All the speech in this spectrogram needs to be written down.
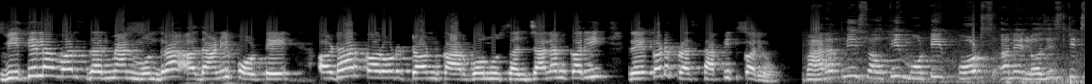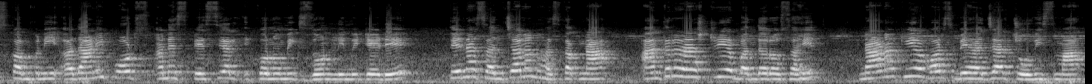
વીતેલા વર્ષ દરમિયાન મુન્દ્રા અદાણી પોર્ટે અઢાર કરોડ ટન કાર્ગોનું સંચાલન કરી રેકર્ડ પ્રસ્થાપિત કર્યો. ભારતની સૌથી મોટી પોર્ટ્સ અને લોજિસ્ટિક્સ કંપની અદાણી પોર્ટ્સ અને સ્પેશિયલ ઇકોનોમિક ઝોન લિમિટેડે તેના સંચાલન હસ્તકના આંતરરાષ્ટ્રીય બંદરો સહિત નાણાકીય વર્ષ બે હજાર ચોવીસમાં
